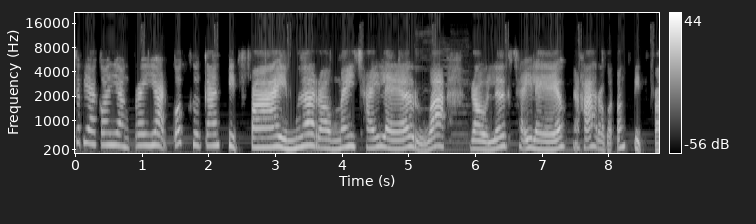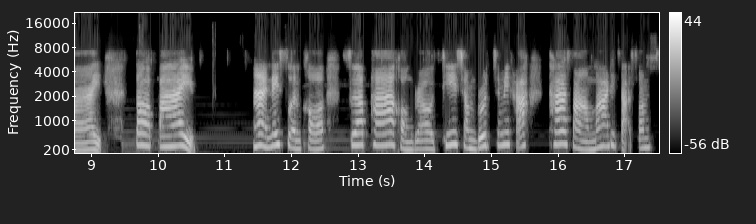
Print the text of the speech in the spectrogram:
ทรัพยากรอย่างประหยัดก็คือการปิดไฟเมื่อเราไม่ใช้แล้วหรือว่าเราเลิกใช้แล้วนะคะ เราก็ต้องปิดไฟ ต่อไป อ่าในส่วนของเสื้อผ้าของเราที่ชำรุดใช่ไหมคะ ถ้าสามารถที่จะซ่อมแซ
